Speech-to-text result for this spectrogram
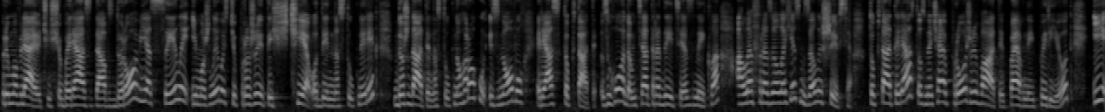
примовляючи, щоб ряст дав здоров'я, сили і можливості прожити ще один наступний рік, дождати наступного року і знову ряст топтати. Згодом ця традиція зникла, але фразеологізм залишився. Топтати ряст означає проживати певний період, і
